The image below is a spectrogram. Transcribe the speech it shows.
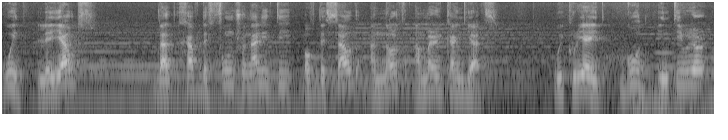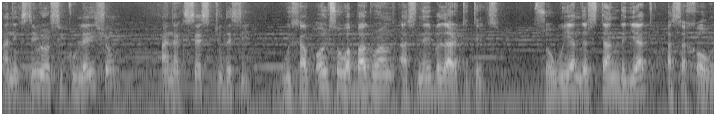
with layouts that have the functionality of the South and North American yachts. We create good interior and exterior circulation and access to the sea. We have also a background as naval architects, so we understand the yacht as a whole.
